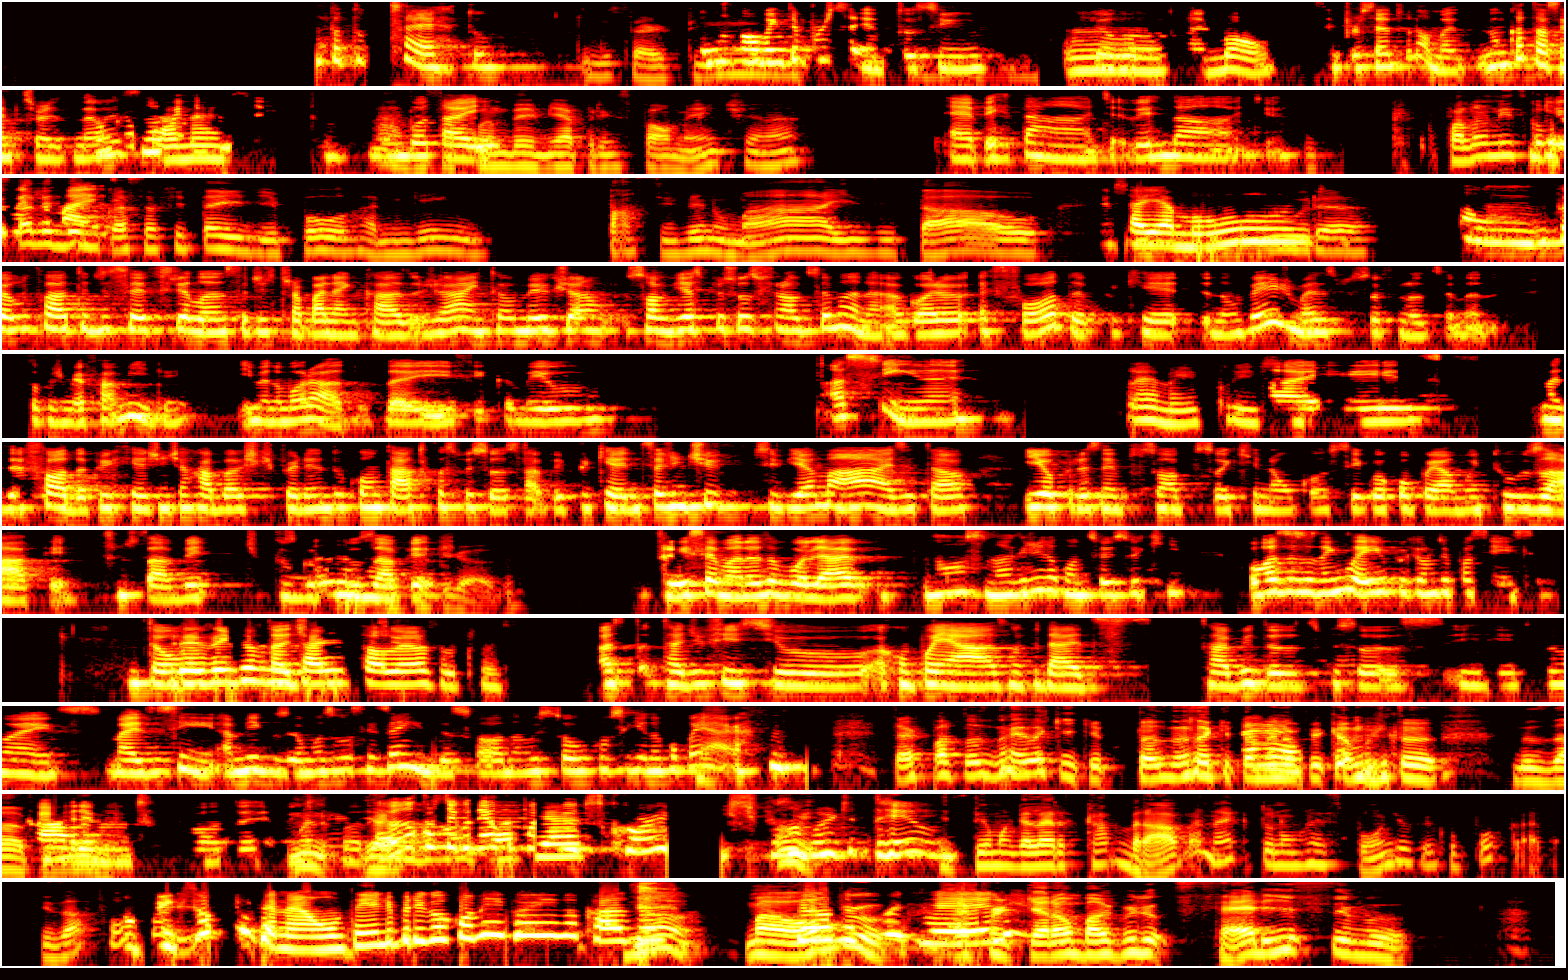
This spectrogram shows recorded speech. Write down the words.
Tá tudo certo. Tudo certinho? Uns 90%, assim. Pelo- Hum, bom. 100% não, mas nunca tá 100%, não, mas Nunca tá, 90%. Ah, Vamos botar aí. pandemia principalmente, né? É verdade, é verdade. Falando nisso, como Ninguém você tá lidando mais. com essa fita aí de, porra, ninguém tá se vendo mais e tal. Saía muito. Então, pelo fato de ser freelancer, de trabalhar em casa já, então eu meio que já não- só via as pessoas no final de semana. Agora é foda, porque eu não vejo mais as pessoas no final de semana. Só de minha família e meu namorado. Daí fica meio assim, né? É meio triste. Mas, mas é foda, porque a gente acaba, acho que, perdendo contato com as pessoas, sabe? Porque antes a gente se via mais e tal. E eu, por exemplo, sou uma pessoa que não consigo acompanhar muito o Zap, sabe? Tipo, os grupos do Uhum. Zap. Ligado? Três semanas eu vou olhar, nossa, não acredito que aconteceu isso aqui. Ou às vezes eu nem leio porque eu não tenho paciência. Então, 300 tá mensagens só lê as últimas. as- tá difícil acompanhar as novidades, sabe? Das outras pessoas e tudo mais. Mas, assim, amigos, eu amo vocês ainda, só não estou conseguindo acompanhar. Serve pra todos nós aqui, que todos nós aqui também É. não fica muito no zap. Cara, é né? muito foda, é muito Mano, foda. Eu não consigo nem acompanhar o Discord, gente, pelo Ui. amor de Deus. E tem uma galera que fica brava, né? Que tu não responde. Eu fico, pô, cara, pisa O. Pixel fica, né? Ontem ele brigou comigo aí, no caso. Não, mas óbvio, é porque era um bagulho seríssimo.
